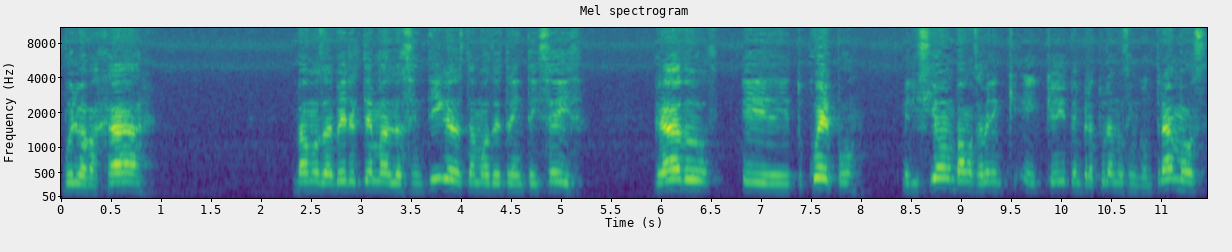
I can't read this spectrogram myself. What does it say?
vuelve a bajar vamos a ver el tema de los centígrados estamos de 36 grados eh, tu cuerpo medición vamos a ver en qué temperatura nos encontramos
